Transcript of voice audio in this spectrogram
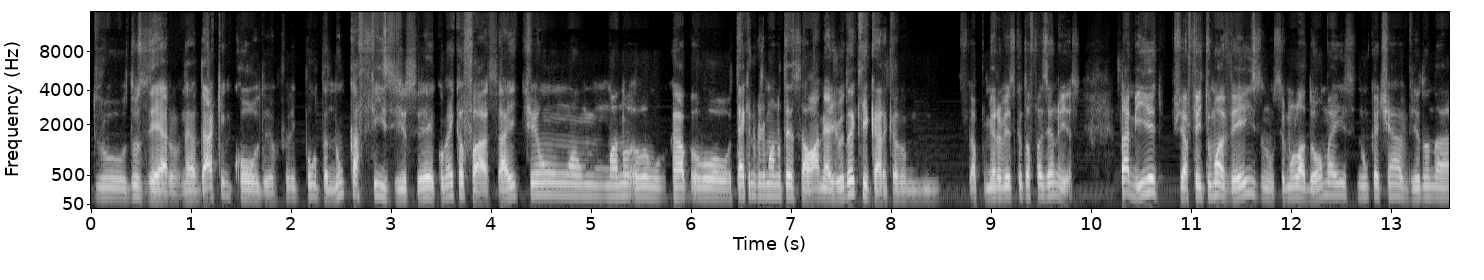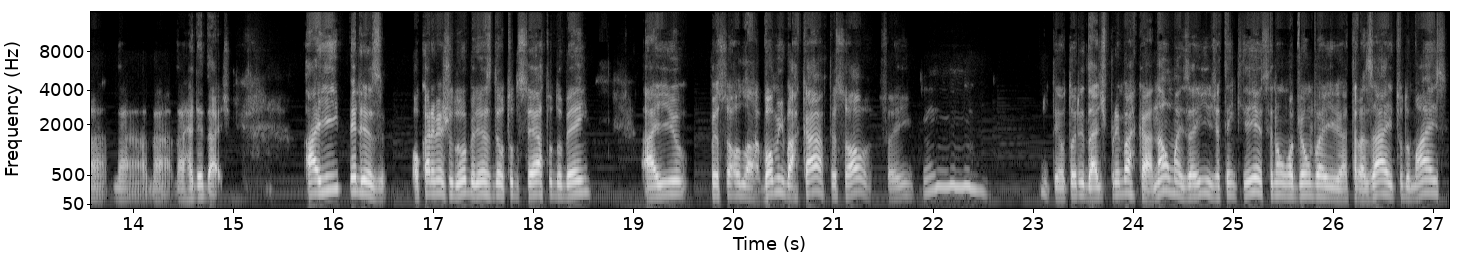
do, do, zero, né? Dark and cold. Eu falei, puta, nunca fiz isso. E, como é que eu faço? Aí tinha um, um, um, um, técnico de manutenção. Ah, me ajuda aqui, cara, que eu não, é a primeira vez que eu tô fazendo isso. Sabia, já feito uma vez no simulador, mas nunca tinha havido na, na, na, na realidade. Aí, beleza. O cara me ajudou, beleza, deu tudo certo, tudo bem. Aí pessoal lá, vamos embarcar, pessoal? Falei, hum, não tem autoridade para embarcar. Não, mas aí já tem que ter, senão o avião vai atrasar e tudo mais.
